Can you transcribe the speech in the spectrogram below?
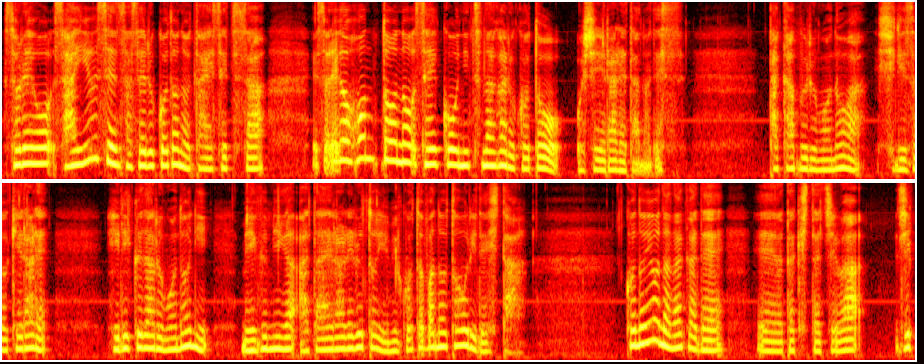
それを最優先させることの大切さそれが本当の成功につながることを教えられたのです。高ぶる者は退けられ、へりくだる者に恵みが与えられるという御言葉の通りでした。このような中で、えー、私たちは自己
